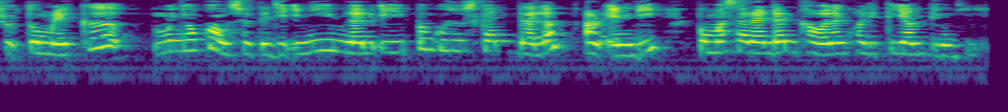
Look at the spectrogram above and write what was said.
Struktur mereka menyokong strategi ini melalui pengkhususan dalam R&D, pemasaran dan kawalan kualiti yang tinggi.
